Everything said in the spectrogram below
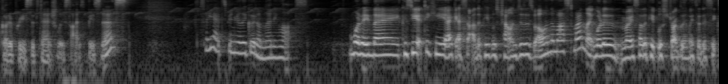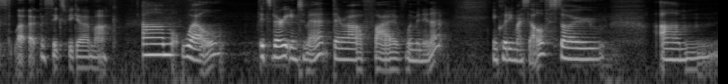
got a pretty substantially sized business. So yeah, it's been really good. I'm learning lots. What are they? Because you get to hear, I guess, other people's challenges as well in the mastermind. Like, what are most other people struggling with at the six, like, at the six figure mark? Um, well, it's very intimate. There are five women in it, including myself. So, um,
